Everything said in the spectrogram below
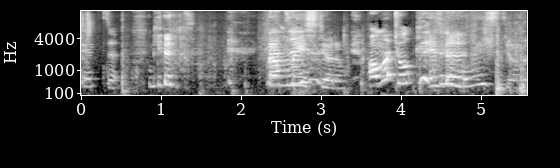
Kötü. Kötü. Ben bunu istiyorum. Ama çok kötü. bunu istiyorum.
